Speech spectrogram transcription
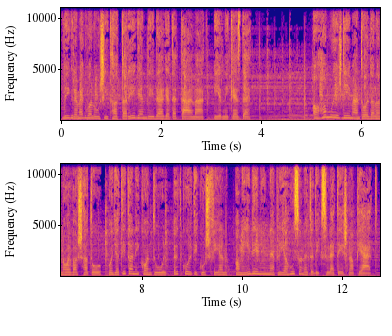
végre megvalósíthatta régen dédelgetett álmát, írni kezdett. A Hamu és Gyémánt oldalon olvasható, hogy a Titanicon túl, öt kultikus film, ami idén ünnepli a 25. születésnapját.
